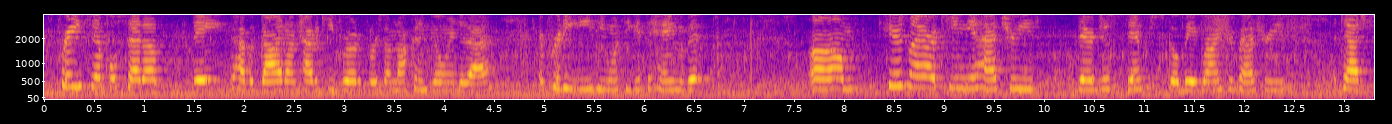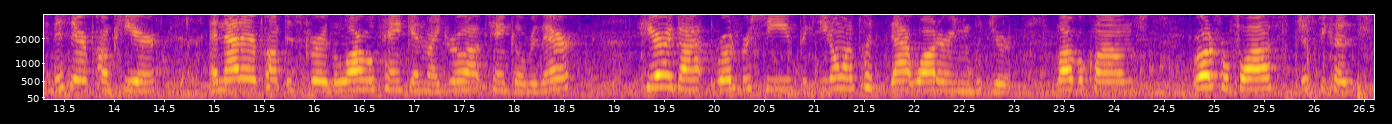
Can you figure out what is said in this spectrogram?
It's pretty simple setup. They have a guide on how to keep rotifers. I'm not going to go into that. They're pretty easy once you get the hang of it. Um, here's my Artemia hatcheries. They're just San Francisco Bay brine shrimp hatcheries attached to this air pump here. And that air pump is for the larval tank and my grow out tank over there. Here I got rotifer sieve because you don't want to put that water in with your larval clowns. Rotifer floss just because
